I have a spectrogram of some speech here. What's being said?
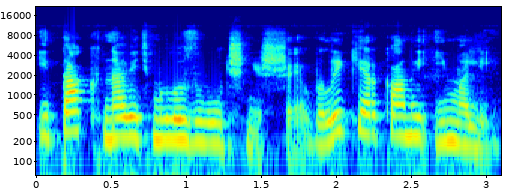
і так навіть милозвучніше: великі аркани і малі.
